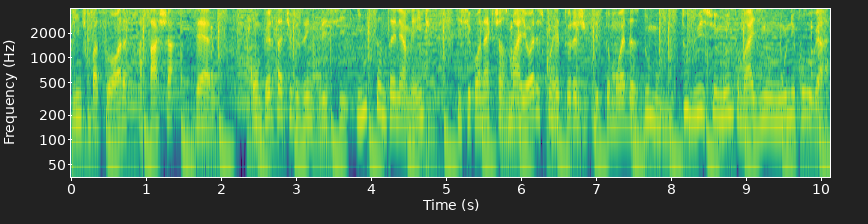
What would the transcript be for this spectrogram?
24 horas a taxa zero. Converta ativos entre si instantaneamente e se conecte às maiores corretoras de criptomoedas do mundo. Tudo isso e muito mais em um único lugar.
